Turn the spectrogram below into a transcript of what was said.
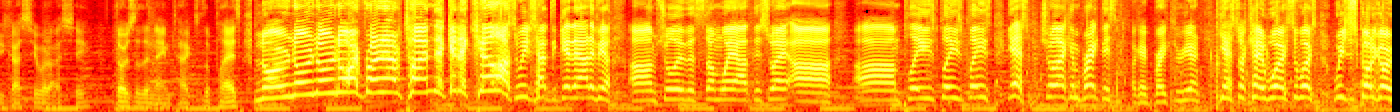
You guys see what I see? Those are the name tags of the players. No, no, no, no, I've run out of time. They're gonna kill us. We just have to get out of here. Um, surely there's some way out this way. Uh, um, please, please, please. Yes, surely I can break this. Okay, break through here. Yes, okay, it works, it works. We just gotta go.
